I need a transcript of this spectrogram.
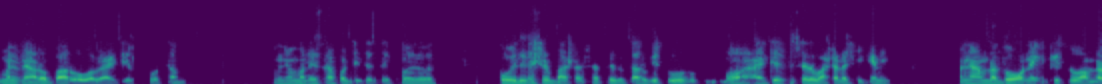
মানে আরও বারো ভাবে আইটিএস করতাম। মানে আমার সাপোর্ট দিতেছে। ওই দেশের ভাষার সাথে তারও কিছু এর ভাষাটা শিখে নি মানে আমরা তো অনেক কিছু আমরা,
